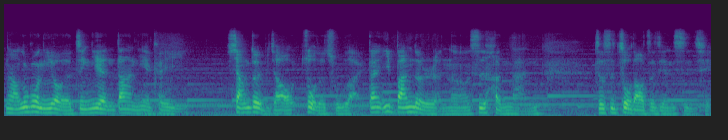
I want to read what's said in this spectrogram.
那如果你有了经验，当然你也可以。相对比较做得出来，但一般的人呢是很难，就是做到这件事情。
